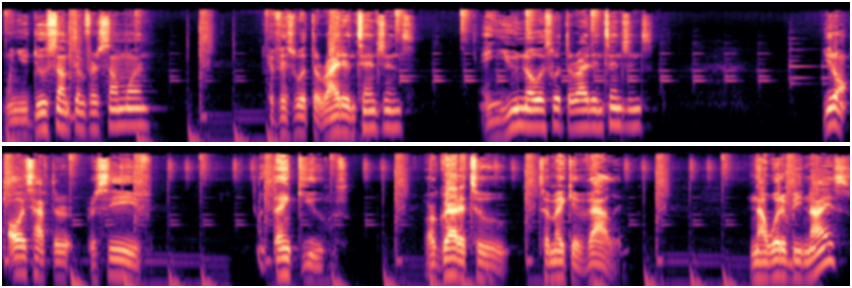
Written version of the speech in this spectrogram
When you do something for someone, if it's with the right intentions, and you know it's with the right intentions, you don't always have to receive thank yous or gratitude to make it valid. Now, would it be nice?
